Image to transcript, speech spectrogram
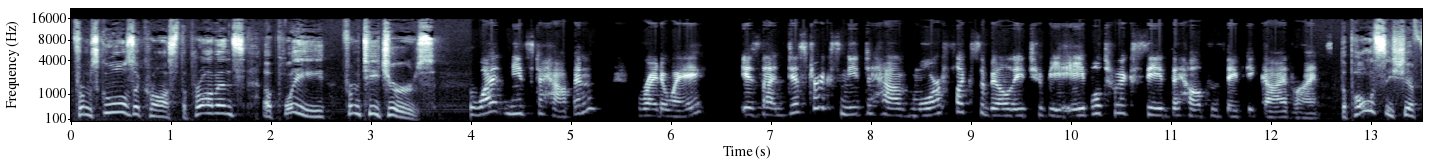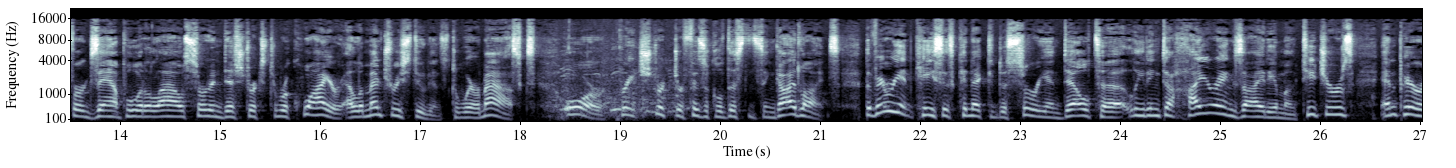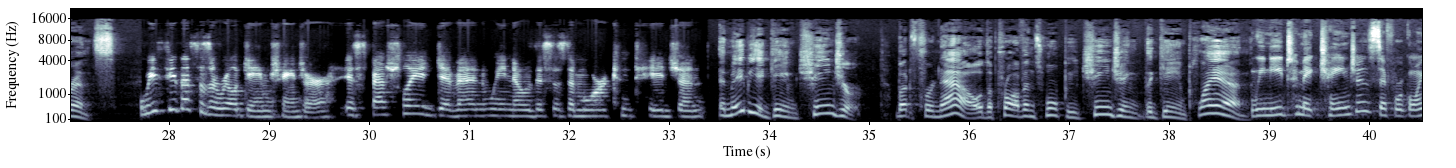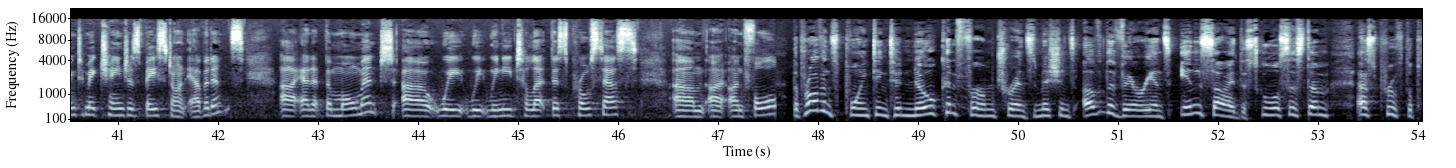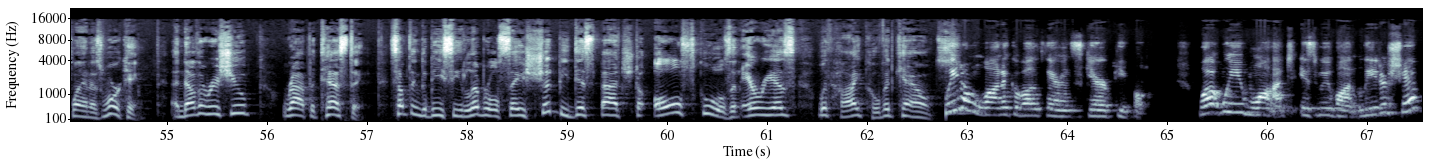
From schools across the province, a plea from teachers. What needs to happen right away is that districts need to have more flexibility to be able to exceed the health and safety guidelines. The policy shift, for example, would allow certain districts to require elementary students to wear masks or create stricter physical distancing guidelines. The variant cases connected to Surrey and Delta, leading to higher anxiety among teachers and parents. We see this as a real game changer, especially given we know this is a more contagion. And maybe a game changer but for now, the province won't be changing the game plan. We need to make changes if we're going to make changes based on evidence. Uh, and at the moment, uh, we, we, we, need to let this process um, uh, unfold. The province pointing to no confirmed transmissions of the variants inside the school system as proof the plan is working. Another issue rapid testing, something the BC Liberals say should be dispatched to all schools in areas with high COVID counts. We don't want to go out there and scare people. What we want is we want leadership.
